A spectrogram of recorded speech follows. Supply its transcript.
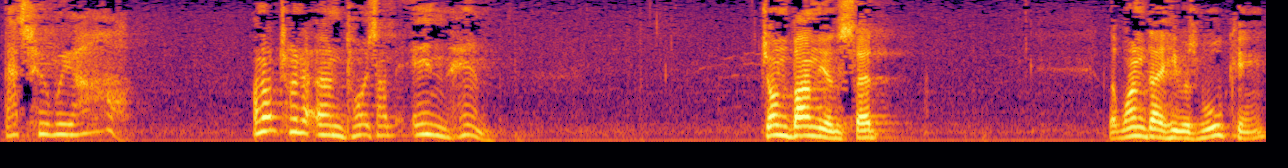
That's who we are. I'm not trying to earn points, I'm in Him. John Bunyan said that one day he was walking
